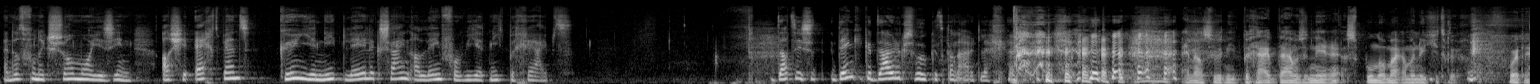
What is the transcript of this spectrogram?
En dat vond ik zo'n mooie zin. Als je echt bent, kun je niet lelijk zijn alleen voor wie het niet begrijpt. Dat is denk ik het duidelijkste hoe ik het kan uitleggen. en als u het niet begrijpt, dames en heren, spoel nog maar een minuutje terug voor de,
